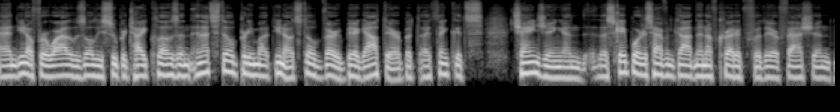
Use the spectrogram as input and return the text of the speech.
And you know, for a while it was all these super tight clothes, and, and that's still pretty much you know it's still very big out there. But I think it's changing, and the skateboarders haven't gotten enough credit for their fashion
